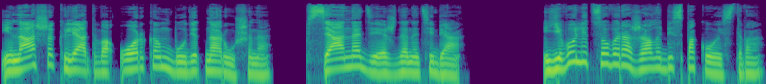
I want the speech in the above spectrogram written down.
И наша клятва оркам будет нарушена. Вся надежда на тебя». Его лицо выражало беспокойство,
